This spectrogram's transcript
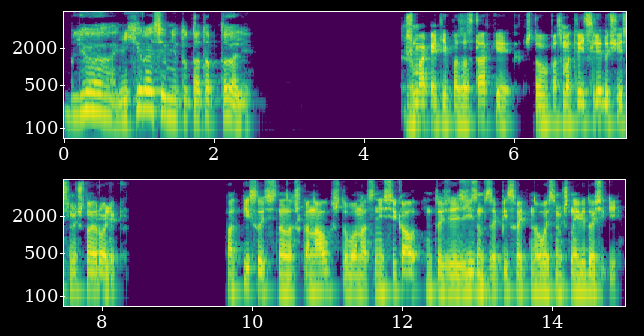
«Бля, нихера себе мне тут натоптали!» Жмакайте по заставке, чтобы посмотреть следующий смешной ролик. Подписывайтесь на наш канал, чтобы у нас не иссякал энтузиазизм записывать новые смешные видосики.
